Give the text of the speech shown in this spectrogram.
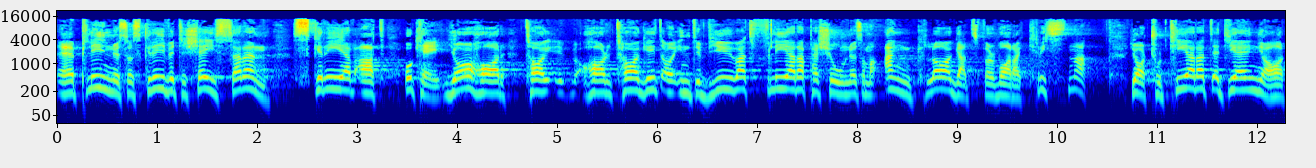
eh, Plinus som skriver till kejsaren skrev att okej, okay, jag har, tag, har tagit och intervjuat flera personer som har anklagats för att vara kristna. Jag har torterat ett gäng, jag har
